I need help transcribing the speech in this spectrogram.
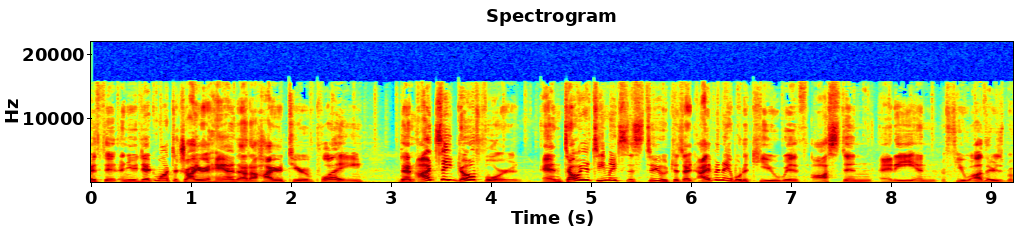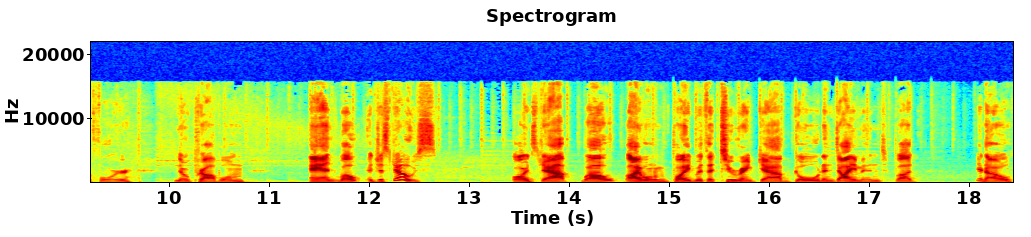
with it and you did want to try your hand at a higher tier of play, then I'd say go for it. And tell your teammates this too, because I've been able to queue with Austin, Eddie, and a few others before. No problem. And, well, it just goes. Lord's Gap, well, I've only played with a 2-rank Gab, Gold and Diamond, but, you know,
